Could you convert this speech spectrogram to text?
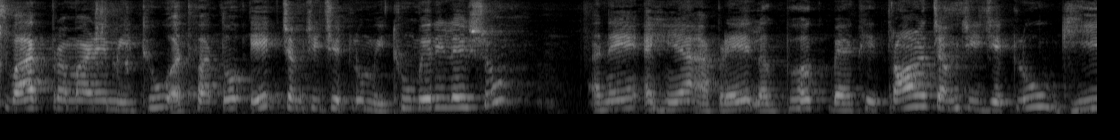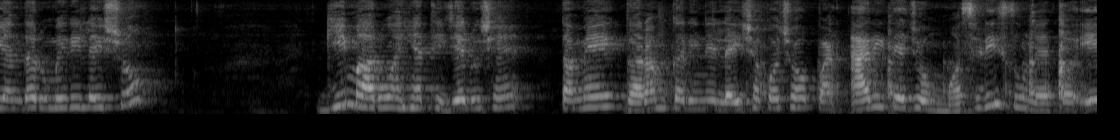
સ્વાદ પ્રમાણે મીઠું અથવા તો એક ચમચી જેટલું મીઠું ઉમેરી લઈશું. અને અહીંયા આપણે લગભગ બેથી ત્રણ ચમચી જેટલું ઘી અંદર ઉમેરી લઈશું. ઘી મારું અહીંયા થીજેલું છે. તમે ગરમ કરીને લઈ શકો છો, પણ આ રીતે જો મસળીશું ને તો એ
